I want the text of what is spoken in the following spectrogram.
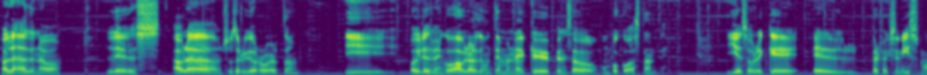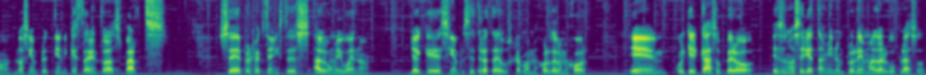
Hola de nuevo. Les habla su servidor Roberto y hoy les vengo a hablar de un tema en el que he pensado un poco bastante. Y es sobre que el perfeccionismo no siempre tiene que estar en todas partes. Ser perfeccionista es algo muy bueno, ya que siempre se trata de buscar lo mejor de lo mejor. En cualquier caso, pero eso no sería también un problema a largo plazo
